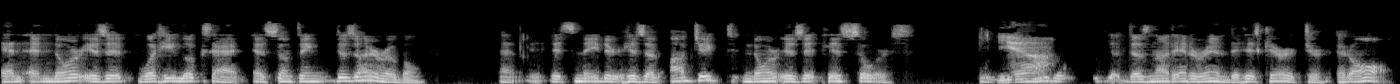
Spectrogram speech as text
and and nor is it what he looks at as something desirable. Uh, it's neither his object nor is it his source. Yeah. Does not enter into his character at all.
